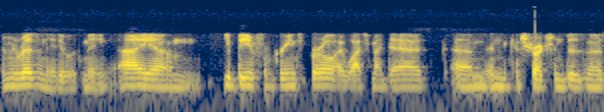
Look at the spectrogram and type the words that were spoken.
I mean resonated with me. I um being from Greensboro, I watched my dad um in the construction business,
